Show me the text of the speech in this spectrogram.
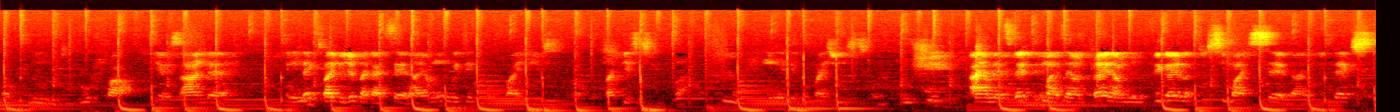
upload, go far. Yes, and uh, in the next five years, just like I said, I am not waiting for five years. Five years is too far. Waiting for five years. I am expecting myself. I'm trying. I'm figuring out to see myself in the next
